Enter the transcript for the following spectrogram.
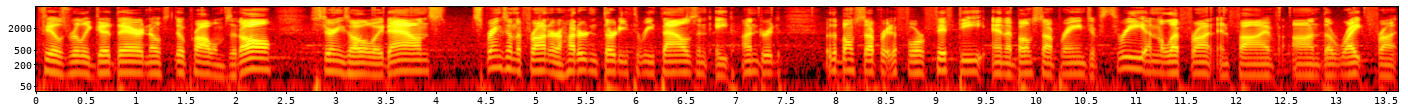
feels really good there. No, no problems at all. Steering's all the way down. Springs on the front are 133,800 with a bump stop rate of 450 and a bump stop range of 3 on the left front and 5 on the right front.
